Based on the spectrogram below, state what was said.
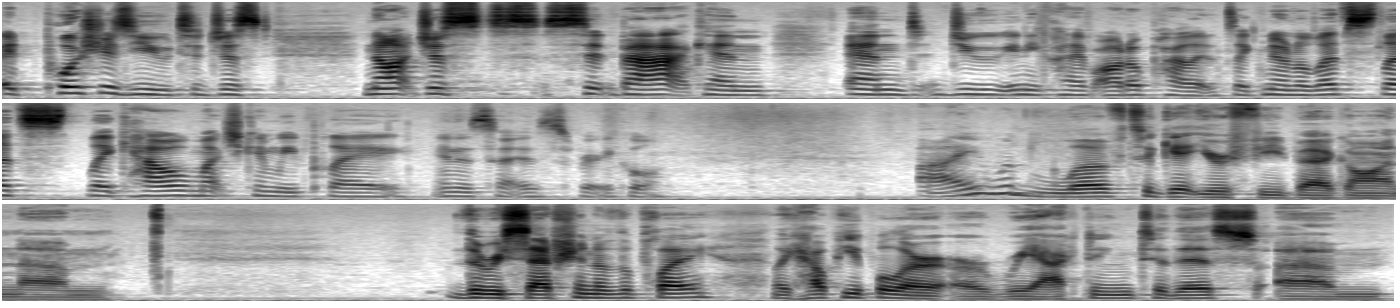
it pushes you to just not just sit back and and do any kind of autopilot. It's like no no let's let's like how much can we play? And it's, it's very cool. I would love to get your feedback on um, the reception of the play, like how people are, are reacting to this. Um,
